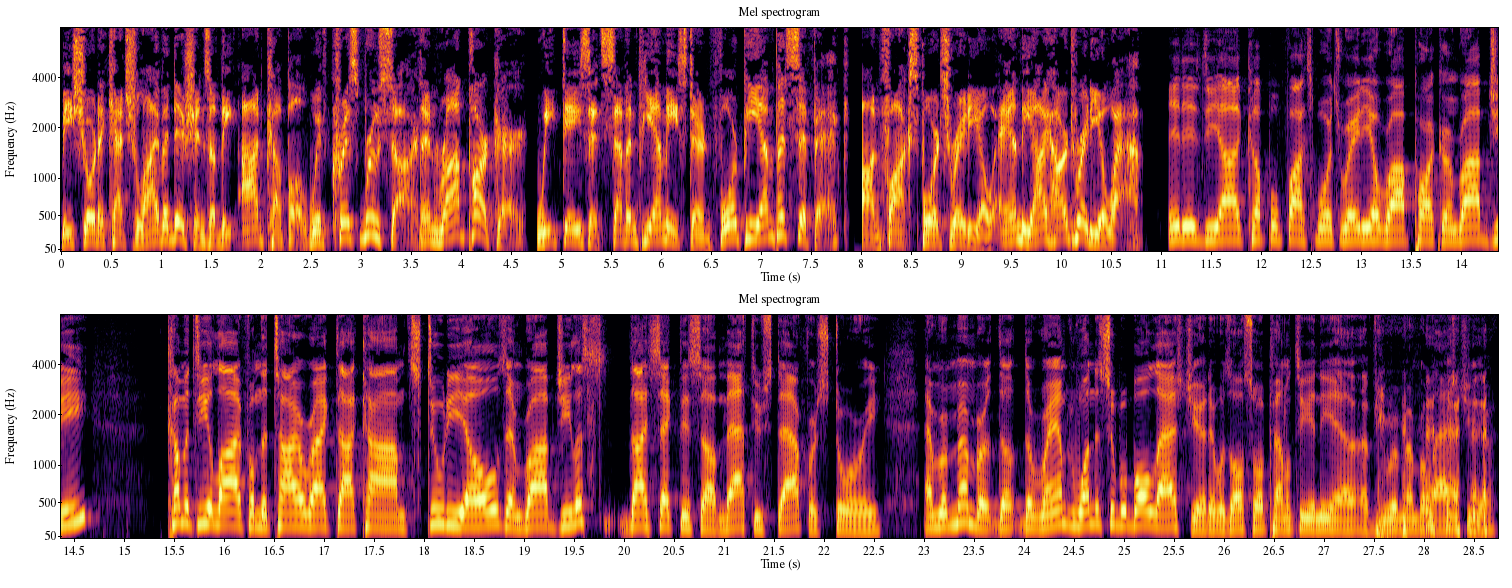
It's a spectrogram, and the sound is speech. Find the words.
Be sure to catch live editions of The Odd Couple with Chris Broussard and Rob Parker. Weekdays at 7 p.m. Eastern, 4 p.m. Pacific on Fox Sports Radio and the iHeartRadio app. It is the Odd Couple, Fox Sports Radio. Rob Parker and Rob G. Coming to you live from the TireRack.com studios. And Rob G, let's dissect this uh, Matthew Stafford story. And remember, the, the Rams won the Super Bowl last year. There was also a penalty in the, uh, if you remember last year,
